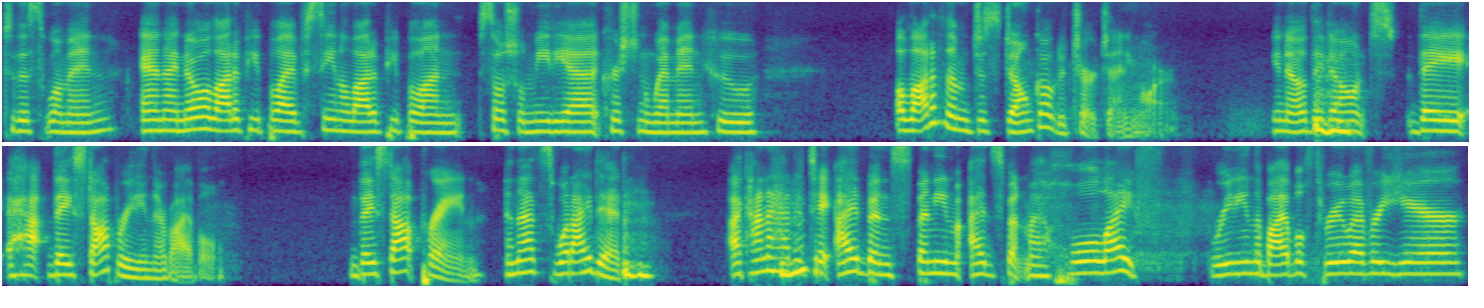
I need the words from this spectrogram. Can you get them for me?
to this woman. And I know a lot of people, I've seen a lot of people on social media, Christian women, who a lot of them just don't go to church anymore. You know, they mm-hmm. don't they ha- they stop reading their Bible. They stop praying. And that's what I did. Mm-hmm. I kind of had mm-hmm. to take I had been spending I had spent my whole life reading the Bible through every year.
